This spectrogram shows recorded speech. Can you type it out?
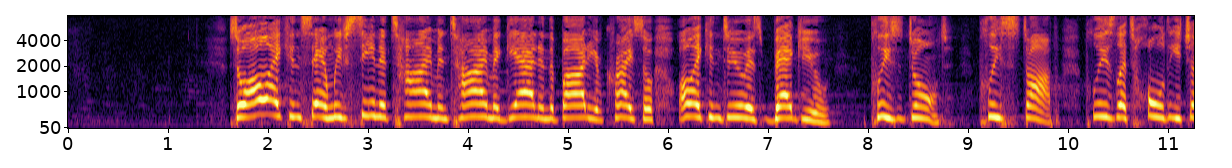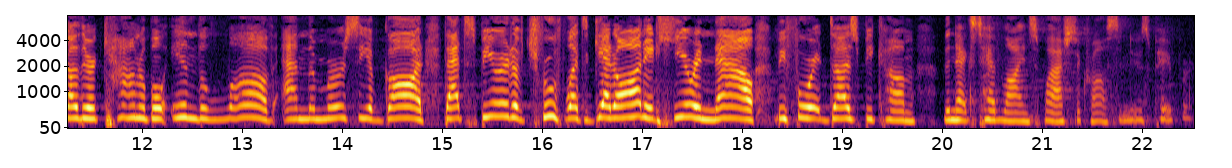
So, all I can say, and we've seen it time and time again in the body of Christ, so all I can do is beg you, please don't. Please stop. Please let's hold each other accountable in the love and the mercy of God. That spirit of truth, let's get on it here and now before it does become the next headline splashed across the newspaper.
